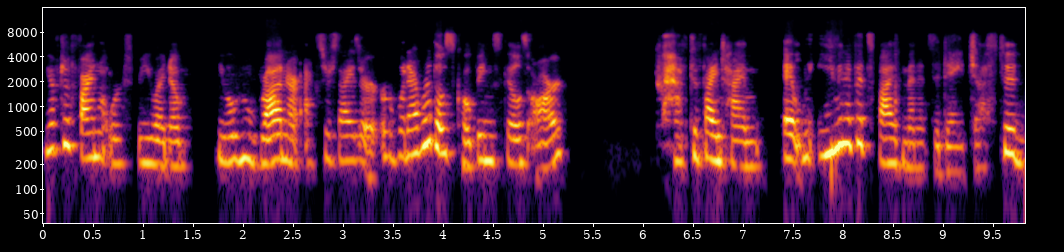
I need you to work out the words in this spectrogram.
You have to find what works for you. I know people who run or exercise or, or whatever those coping skills are. You have to find time, at even if it's five minutes a day, just to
